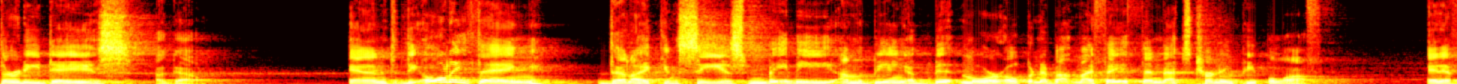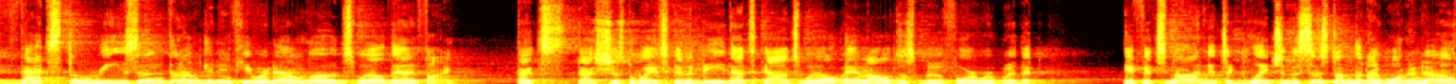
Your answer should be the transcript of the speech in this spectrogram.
30 days ago. And the only thing that I can see is maybe I'm being a bit more open about my faith and that's turning people off. And if that's the reason that I'm getting fewer downloads, well then fine. That's, that's just the way it's going to be, that's God's will, and I'll just move forward with it. If it's not and it's a glitch in the system, then I want to know.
